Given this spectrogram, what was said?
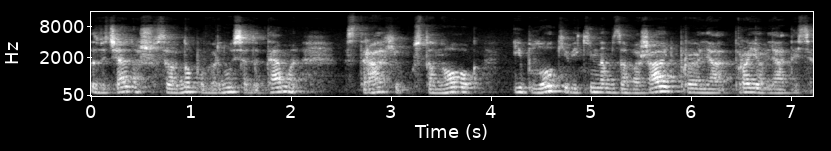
звичайно ж, все одно повернуся до теми страхів, установок і блоків, які нам заважають проявлятися.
